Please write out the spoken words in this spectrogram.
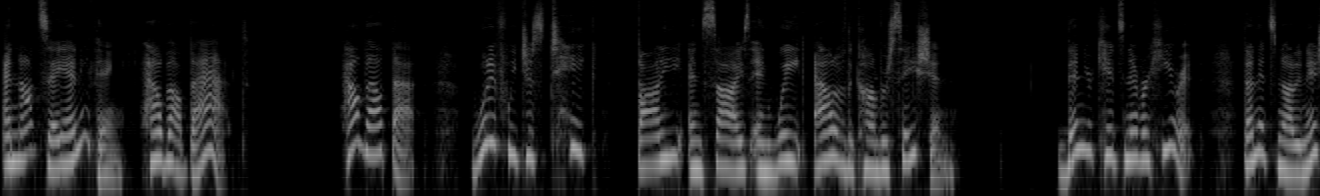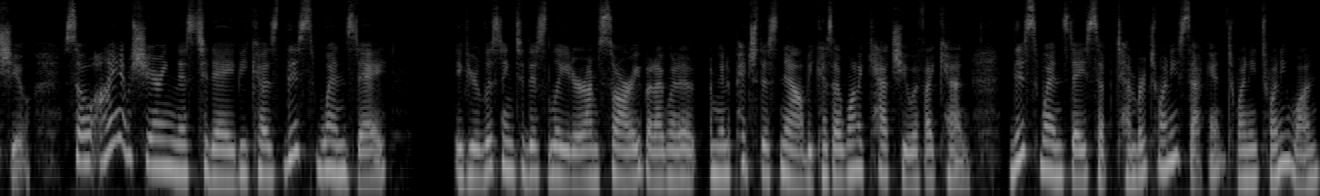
and not say anything. How about that? How about that? What if we just take body and size and weight out of the conversation. Then your kids never hear it. Then it's not an issue. So I am sharing this today because this Wednesday, if you're listening to this later, I'm sorry, but I'm going to I'm going to pitch this now because I want to catch you if I can. This Wednesday, September 22nd, 2021,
